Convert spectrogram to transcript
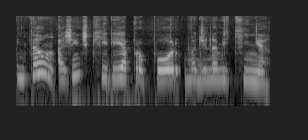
Então, a gente queria propor uma dinamiquinha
